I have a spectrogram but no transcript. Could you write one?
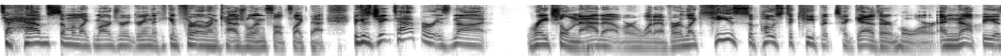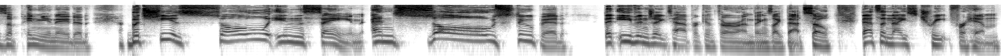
to have someone like Marjorie Greene that he can throw around casual insults like that. Because Jake Tapper is not Rachel Maddow or whatever. Like he's supposed to keep it together more and not be as opinionated. But she is so insane and so stupid that even Jake Tapper can throw around things like that. So that's a nice treat for him.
